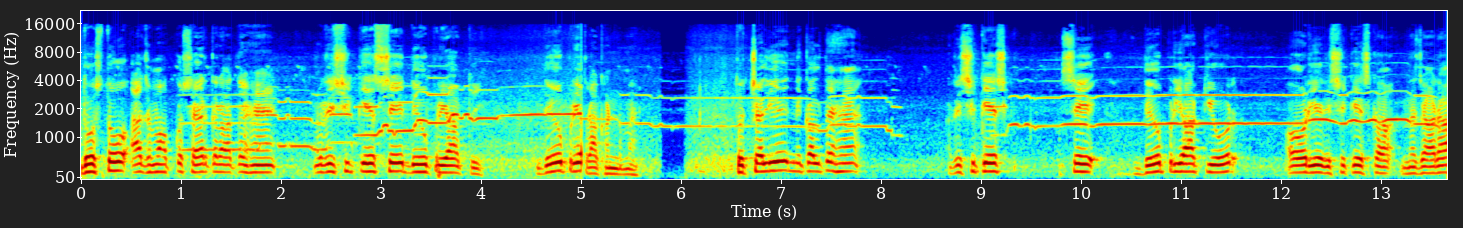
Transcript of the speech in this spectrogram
दोस्तों आज हम आपको सैर कराते हैं ऋषिकेश से देवप्रयाग की। देवप्रयाग उत्तराखंड में। तो चलिए निकलते हैं ऋषिकेश से देवप्रयाग की ओर और, और ये ऋषिकेश का नज़ारा।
